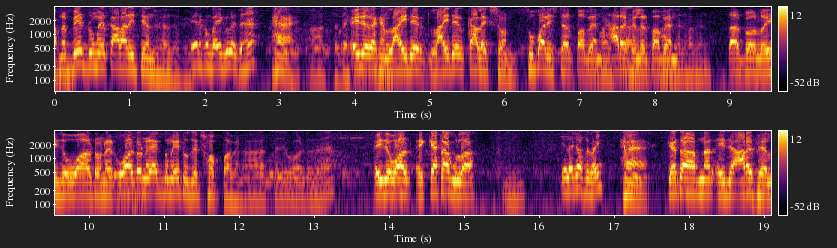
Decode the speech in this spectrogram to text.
আপনার বেডরুমের কালারই চেঞ্জ হয়ে যাবে। এরকম ভাই এগুলো তো হ্যাঁ? হ্যাঁ। আচ্ছা দেখ এই যে দেখেন লাইটের লাইটের কালেকশন সুপার স্টার পাবেন আর এফ এল এর পাবেন। তারপর হলো এই যে ওয়ালটনের ওয়ালটনের একদম এ টু জেড সব পাবেন। আচ্ছা যে ওয়ালটন হ্যাঁ? এই যে ওয়াল এই ক্যাটাগুলা। এই লাইট আছে ভাই? হ্যাঁ ক্যাটা আপনার এই যে R F L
